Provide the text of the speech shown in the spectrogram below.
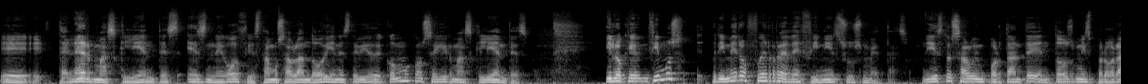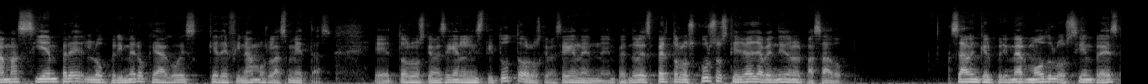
Eh, tener más clientes es negocio. Estamos hablando hoy en este vídeo de cómo conseguir más clientes. Y lo que hicimos primero fue redefinir sus metas. Y esto es algo importante en todos mis programas. Siempre lo primero que hago es que definamos las metas. Eh, todos los que me siguen en el instituto, los que me siguen en Emprendedor Experto, los cursos que yo haya vendido en el pasado, saben que el primer módulo siempre es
